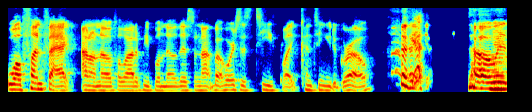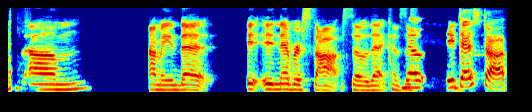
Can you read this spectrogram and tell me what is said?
Well, fun fact, I don't know if a lot of people know this or not, but horses' teeth like continue to grow. Yeah. so Yeah. it's um I mean that it, it never stops. So that consist No, it does stop.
